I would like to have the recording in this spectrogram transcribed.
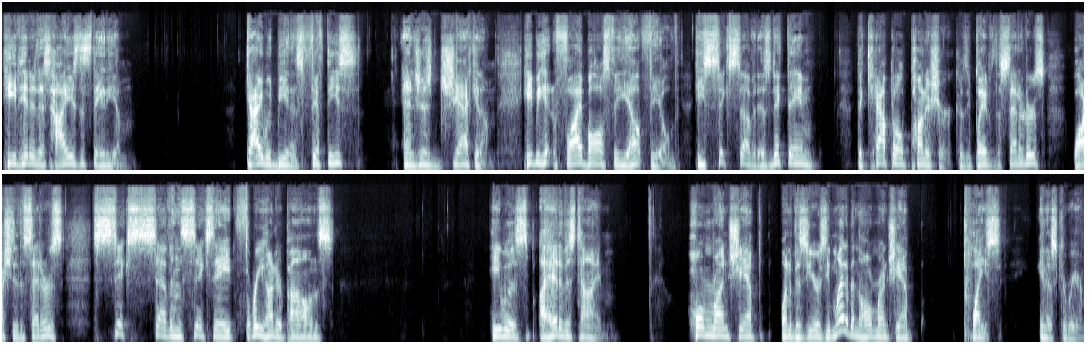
He'd hit it as high as the stadium. Guy would be in his 50s and just jacking them. He'd be hitting fly balls to the outfield. He's six seven. His nickname, the Capital Punisher, because he played for the Senators, Washington Senators, six seven, six eight, 300 pounds. He was ahead of his time. Home run champ one of his years. He might have been the home run champ twice in his career,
